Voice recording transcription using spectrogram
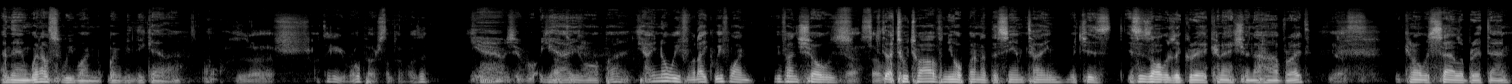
And then what else have we won when we together? Oh, was it, uh, I think Europa or something, was it? Yeah, it was Euro- yeah, Europa. Yeah, I know we've like we've won we've won shows Yeah, so- two twelve and the Open at the same time, which is this is always a great connection to have, right? Yes. You can always celebrate then.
